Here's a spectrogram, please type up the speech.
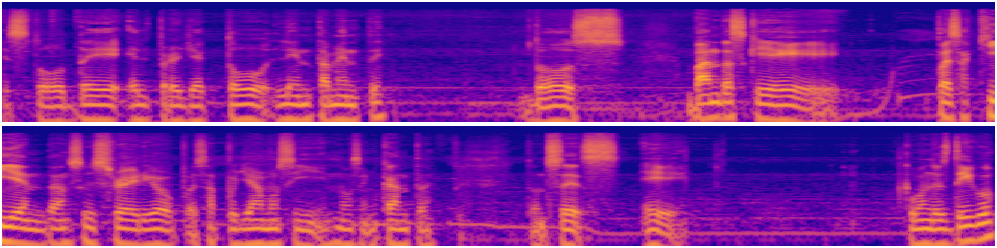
esto del el proyecto Lentamente. Dos bandas que pues aquí en Dance With Radio pues apoyamos y nos encanta. Entonces, eh, como les digo,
